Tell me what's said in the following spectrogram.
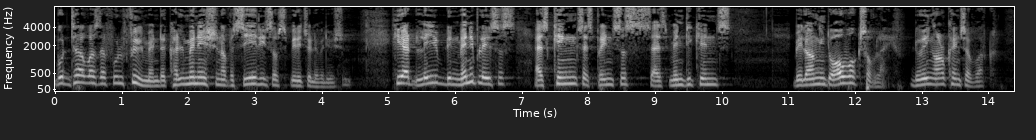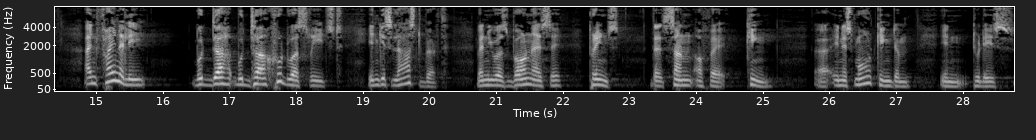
Buddha was the fulfillment, the culmination of a series of spiritual evolution. He had lived in many places as kings, as princes, as mendicants, belonging to all walks of life, doing all kinds of work. And finally, Buddha, Buddhahood was reached in his last birth when he was born as a prince, the son of a king uh, in a small kingdom in today's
